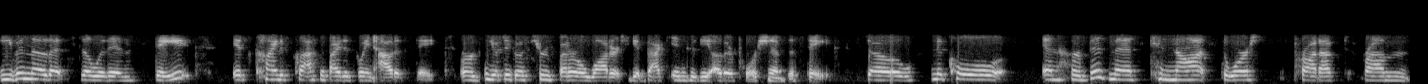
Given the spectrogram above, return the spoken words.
even though that's still within state, it's kind of classified as going out of state, or you have to go through federal water to get back into the other portion of the state. So Nicole and her business cannot source product from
